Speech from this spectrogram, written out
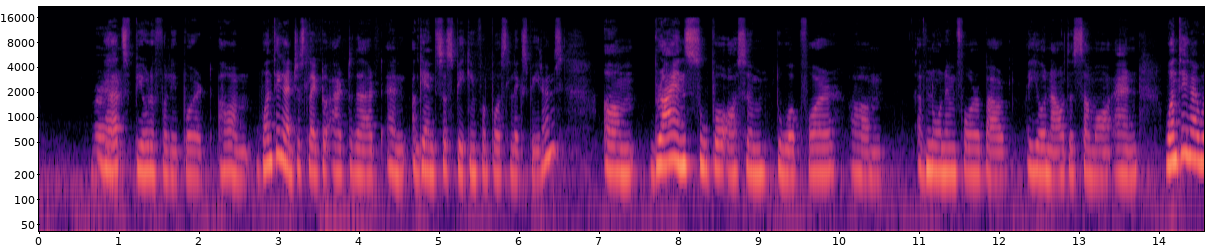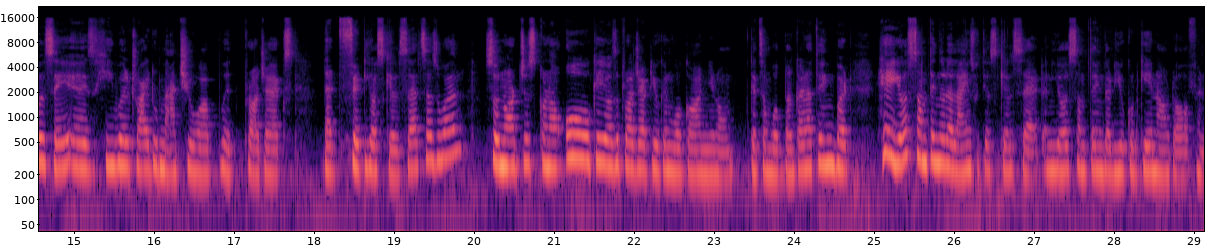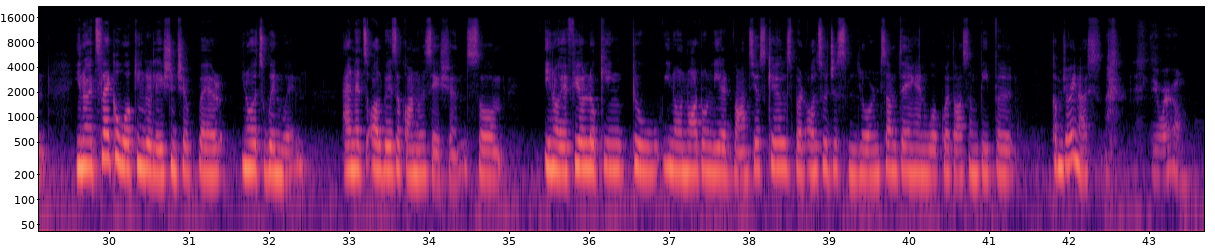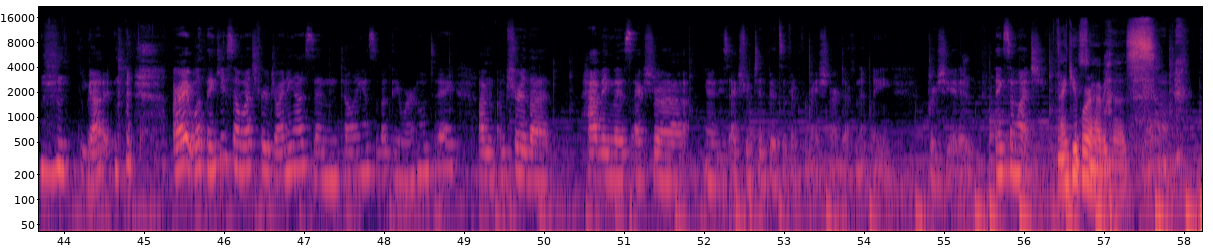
Very That's beautifully put. Um, one thing I'd just like to add to that, and again, this is speaking from personal experience. Um, Brian's super awesome to work for. Um, I've known him for about a year now this summer, and one thing I will say is he will try to match you up with projects that fit your skill sets as well. So not just gonna oh okay here's a project you can work on you know get some work done kind of thing, but hey here's something that aligns with your skill set, and here's something that you could gain out of, and you know it's like a working relationship where you know it's win-win and it's always a conversation so you know if you're looking to you know not only advance your skills but also just learn something and work with awesome people come join us Aware Home. you got it. All right. Well, thank you so much for joining us and telling us about the Aware Home today. I'm, I'm sure that having this extra, you know, these extra tidbits of information are definitely appreciated. Thanks so much. Thank you you for so having us. Yeah.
